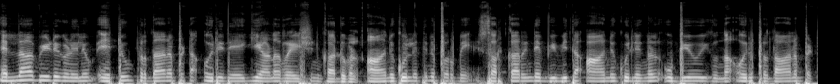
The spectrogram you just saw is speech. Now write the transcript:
എല്ലാ വീടുകളിലും ഏറ്റവും പ്രധാനപ്പെട്ട ഒരു രേഖയാണ് റേഷൻ കാർഡുകൾ. ആനുകൂല്യത്തിന് പുറമെ സർക്കാരിന്റെ വിവിധ ആനുകൂല്യങ്ങൾ ഉപയോഗിക്കുന്ന ഒരു പ്രധാനപ്പെട്ട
